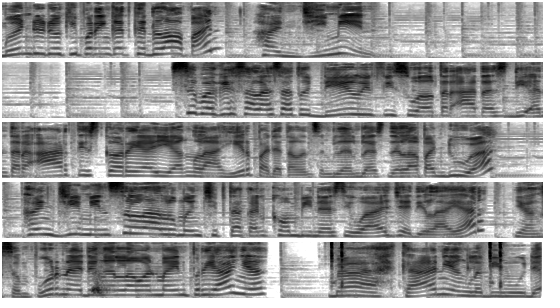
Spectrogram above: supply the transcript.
Menduduki peringkat ke-8, Han Jimin. Sebagai salah satu dewi visual teratas di antara artis Korea yang lahir pada tahun 1982, Han Jimin selalu menciptakan kombinasi wajah di layar yang sempurna dengan lawan main prianya. Bahkan yang lebih muda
